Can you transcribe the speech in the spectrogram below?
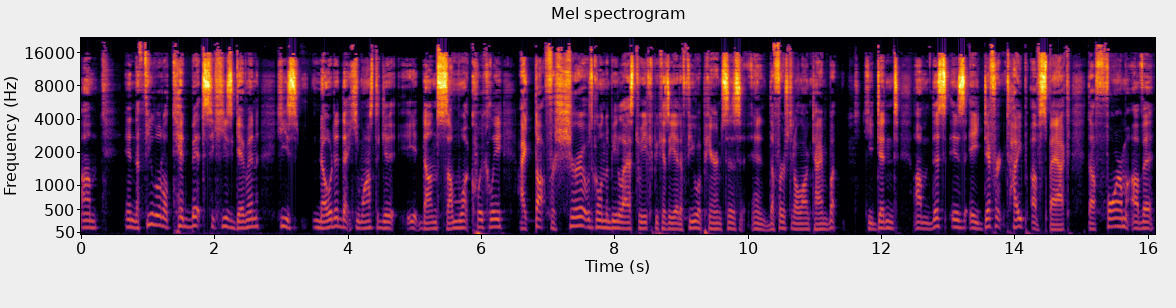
Um, in the few little tidbits he's given, he's noted that he wants to get it done somewhat quickly. I thought for sure it was going to be last week because he had a few appearances and the first in a long time, but he didn't. Um, this is a different type of SPAC. The form of it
